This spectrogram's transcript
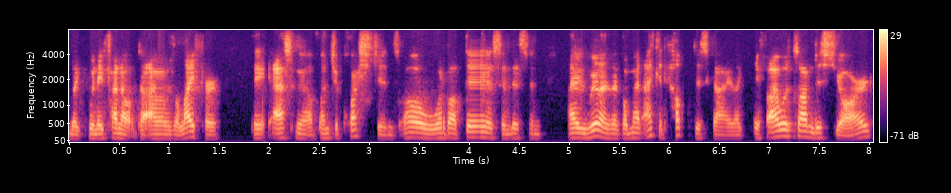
like, when they found out that I was a lifer, they asked me a bunch of questions. Oh, what about this and this? And I realized like, oh man, I could help this guy. Like if I was on this yard,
